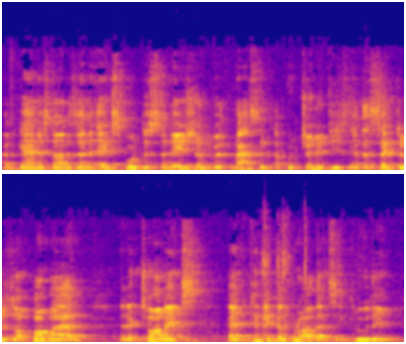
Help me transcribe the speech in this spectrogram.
Afghanistan is an export destination with massive opportunities in the sectors of palm oil, electronics, and chemical products, including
